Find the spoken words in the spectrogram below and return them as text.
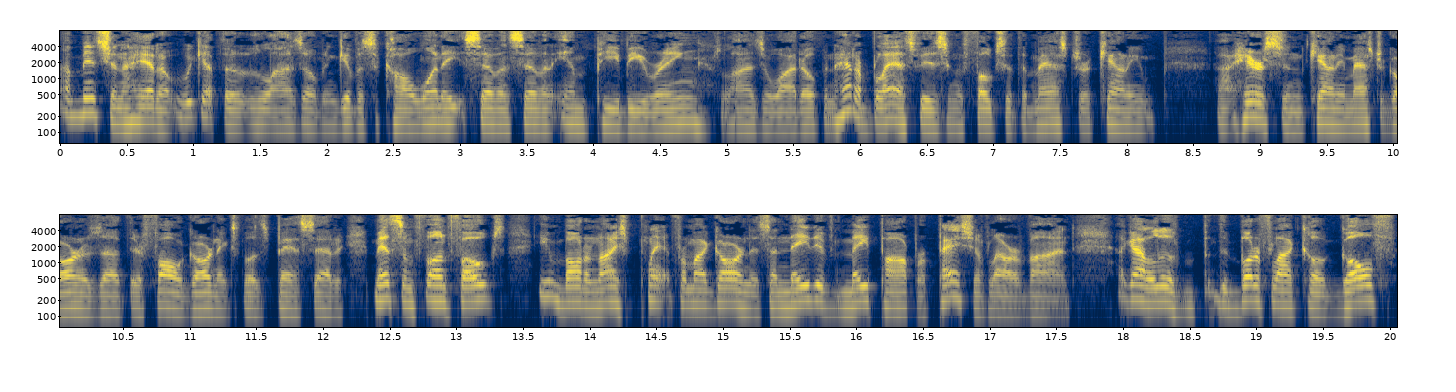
I mentioned I had a. We got the lines open. Give us a call one eight seven seven MPB ring. Lines are wide open. I had a blast visiting with folks at the Master County, uh, Harrison County Master Gardeners out there fall garden expo this past Saturday. Met some fun folks. Even bought a nice plant for my garden. It's a native maypop or passion flower vine. I got a little the butterfly called Gulf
